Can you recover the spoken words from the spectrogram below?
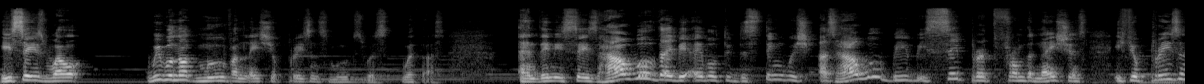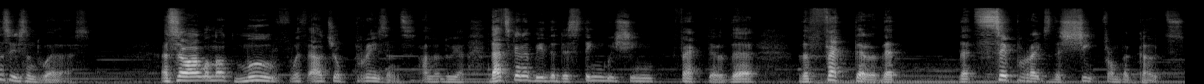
he says, Well, we will not move unless your presence moves with, with us. And then he says, How will they be able to distinguish us? How will we be separate from the nations if your presence isn't with us? And so I will not move without your presence. Hallelujah. That's going to be the distinguishing factor, the, the factor that, that separates the sheep from the goats.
